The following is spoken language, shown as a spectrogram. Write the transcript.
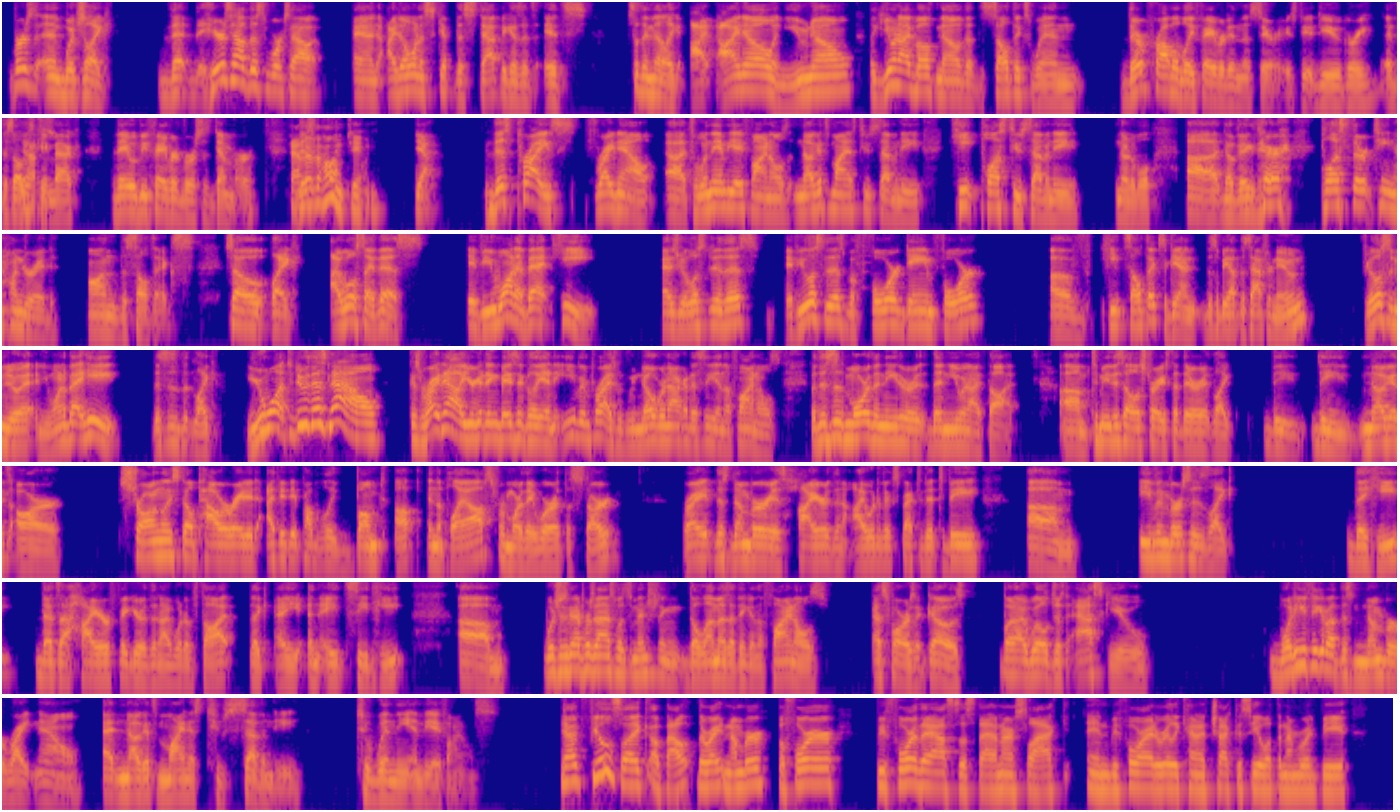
versus, and which like that here's how this works out. And I don't want to skip this step because it's, it's, something that like I I know and you know, like you and I both know that the Celtics win they're probably favored in this series. Do, do you agree? If the Celtics yes. came back, they would be favored versus Denver. And this they're the home team. Yeah. This price right now uh, to win the NBA Finals, Nuggets minus 270, Heat plus 270, notable. Uh, no big there, plus 1300 on the Celtics. So, like, I will say this if you want to bet Heat as you're listening to this, if you listen to this before game four of Heat Celtics, again, this will be out this afternoon if you're listening to it and you want to bet Heat, this is the, like you want to do this now because right now you're getting basically an even price, which we know we're not going to see in the finals. But this is more than either than you and I thought. Um, to me, this illustrates that they're like the the Nuggets are strongly still power rated. I think they probably bumped up in the playoffs from where they were at the start. Right, this number is higher than I would have expected it to be. Um, even versus like the Heat, that's a higher figure than I would have thought, like a an eight seed Heat, um, which is going to present us with some interesting dilemmas, I think, in the finals as far as it goes. But I will just ask you, what do you think about this number right now at Nuggets minus two seventy to win the NBA Finals? Yeah, it feels like about the right number. Before before they asked us that in our Slack, and before I'd really kind of checked to see what the number would be,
